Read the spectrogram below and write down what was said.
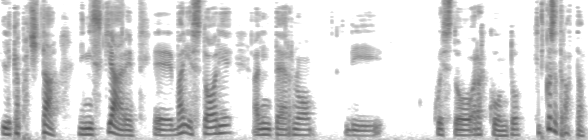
le capacità di mischiare eh, varie storie all'interno di questo racconto. Di cosa tratta?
